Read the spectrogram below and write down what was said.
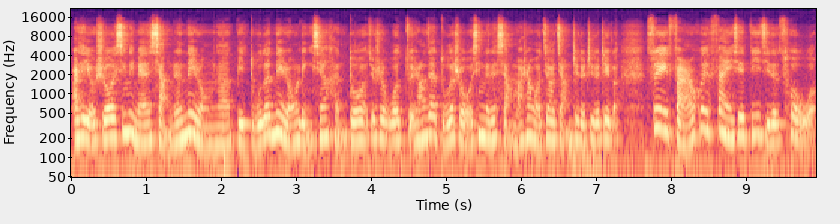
而且有时候心里面想着内容呢，比读的内容领先很多。就是我嘴上在读的时候，我心里在想，马上我就要讲这个这个这个，所以反而会犯一些低级的错误。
